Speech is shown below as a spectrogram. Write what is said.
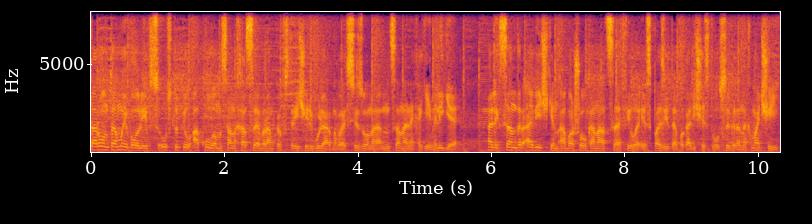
Торонто Мэйпл Ливс уступил акулам Сан-Хосе в рамках встречи регулярного сезона Национальной хоккейной лиги. Александр Овечкин обошел канадца Фила Эспозита по количеству сыгранных матчей.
